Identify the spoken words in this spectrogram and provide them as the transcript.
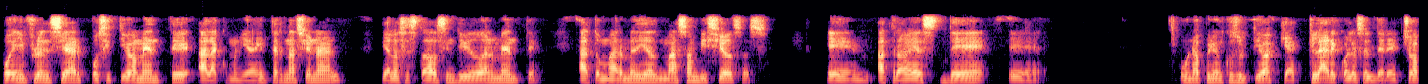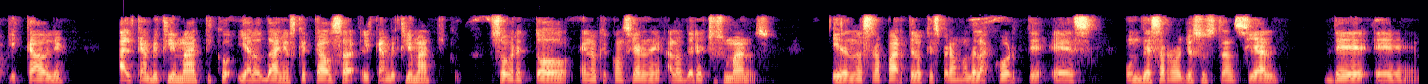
puede influenciar positivamente a la comunidad internacional y a los estados individualmente a tomar medidas más ambiciosas eh, a través de eh, una opinión consultiva que aclare cuál es el derecho aplicable al cambio climático y a los daños que causa el cambio climático, sobre todo en lo que concierne a los derechos humanos. Y de nuestra parte, lo que esperamos de la Corte es un desarrollo sustancial de eh,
